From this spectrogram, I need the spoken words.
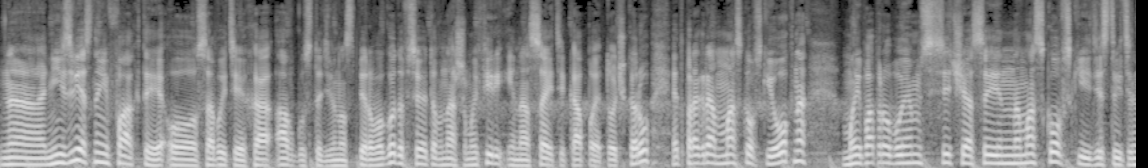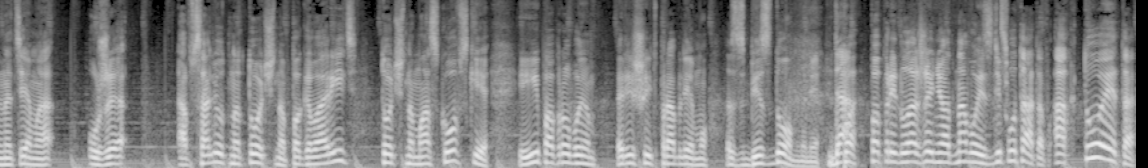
А, Неизвестные факты о событиях а- августа 91 года, все это в нашем эфире и на сайте kp.ru. Это программа «Московские окна». Мы попробуем сейчас и на московские действительно темы уже абсолютно точно поговорить, точно московские, и попробуем решить проблему с бездомными. Да. По, по предложению одного из депутатов. А кто это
